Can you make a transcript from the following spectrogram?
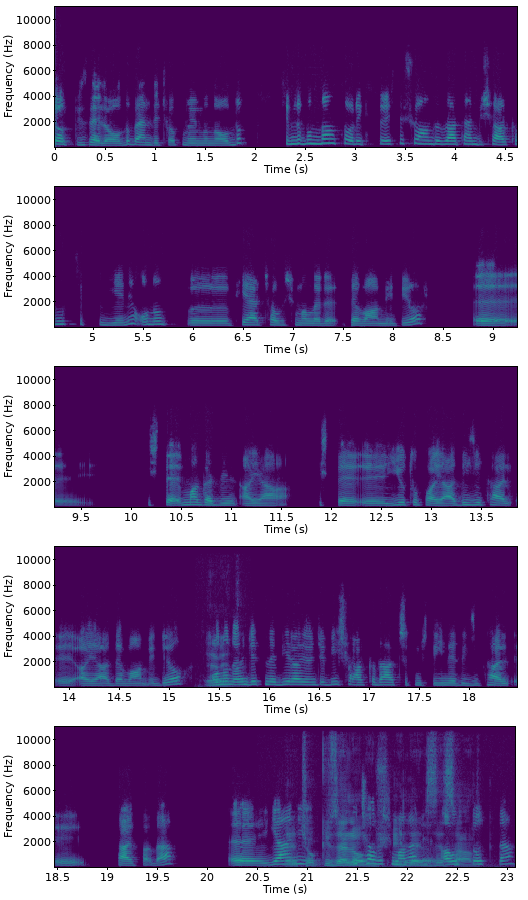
Çok güzel oldu. Ben de çok memnun oldum. Şimdi bundan sonraki süreçte şu anda zaten bir şarkımız çıktı yeni. Onun e, PR çalışmaları devam ediyor. E, işte magazin ayağı, işte e, YouTube ayağı, dijital e, ayağı devam ediyor. Evet. Onun öncesinde bir ay önce bir şarkı daha çıkmıştı yine dijital e, sayfada. E, yani Evet, çok güzel bu olmuş. çalışmalar Ellerinize sağlık. Ağustos'ta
